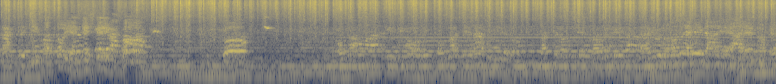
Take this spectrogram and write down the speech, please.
na svědky a ty zlatý vojenky, syny jen párověky a jenom je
